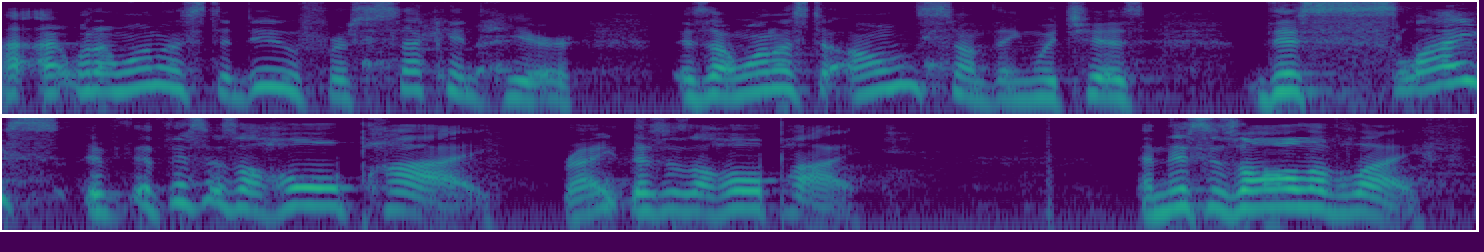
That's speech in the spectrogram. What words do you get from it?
I, what I want us to do for a second here is I want us to own something, which is this slice, if, if this is a whole pie, right? This is a whole pie, and this is all of life.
